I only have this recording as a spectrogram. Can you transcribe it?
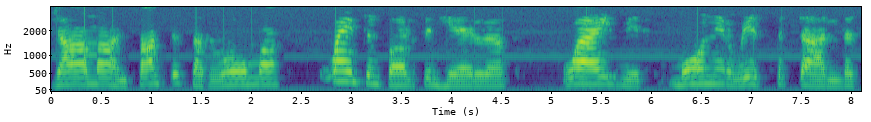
Jama and Santas at Roma went and forth in here, uh, why with money recitables,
